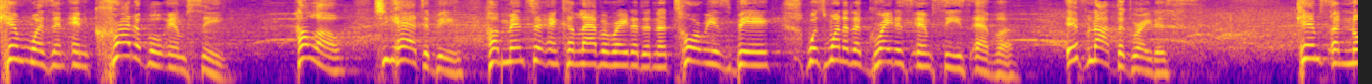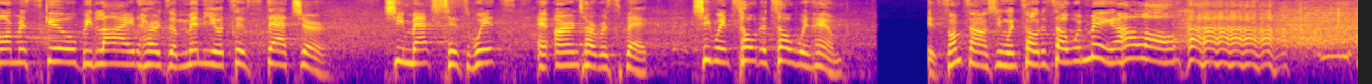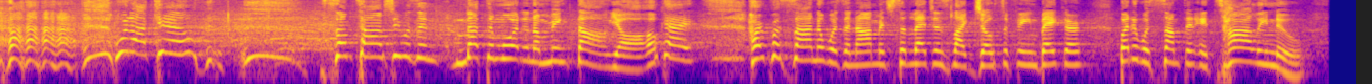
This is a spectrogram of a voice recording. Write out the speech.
Kim was an incredible MC. Hello, she had to be. Her mentor and collaborator, the notorious Big, was one of the greatest MCs ever, if not the greatest. Kim's enormous skill belied her diminutive stature. She matched his wits and earned her respect. She went toe to toe with him. Sometimes she went toe to toe with me. Hello. what up, Kim? She was in nothing more than a mink thong, y'all, okay? Her persona was an homage to legends like Josephine Baker, but it was something entirely new.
